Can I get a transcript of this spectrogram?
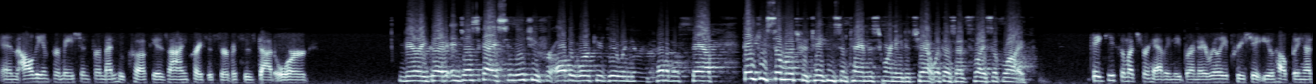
And all the information for Men Who Cook is on crisisservices.org. Very good. And Jessica, I salute you for all the work you do and your incredible staff. Thank you so much for taking some time this morning to chat with us on Slice of Life. Thank you so much for having me, Brenda. I really appreciate you helping us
